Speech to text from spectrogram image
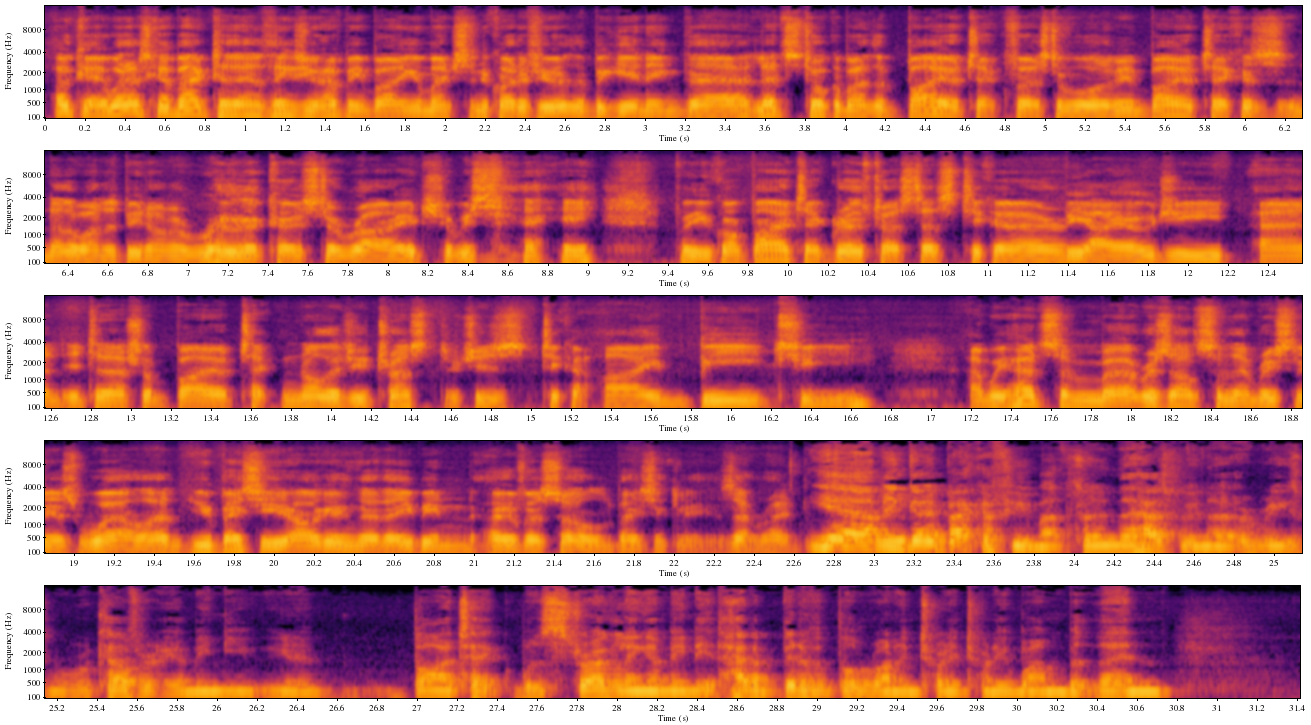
Okay, well, let's go back to then things you have been buying. You mentioned quite a few at the beginning there. Let's talk about the biotech first of all. I mean, biotech is another one that's been on a roller coaster ride, shall we say? but you've got Biotech Growth Trust, that's ticker BIOG, and International Biotechnology Trust, which is ticker IBT. And we had some uh, results from them recently as well. And you're basically arguing that they've been oversold, basically. Is that right? Yeah, I mean, go back a few months, I mean, there has been a, a reasonable recovery. I mean, you, you know, biotech was struggling. I mean, it had a bit of a bull run in 2021, but then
